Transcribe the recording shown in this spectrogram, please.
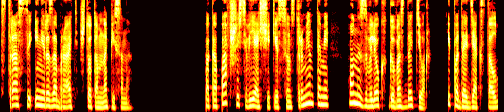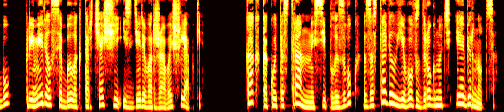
С трассы и не разобрать, что там написано. Покопавшись в ящике с инструментами, он извлек гвоздодер и, подойдя к столбу, примерился было к торчащей из дерева ржавой шляпке. Как какой-то странный сиплый звук заставил его вздрогнуть и обернуться.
